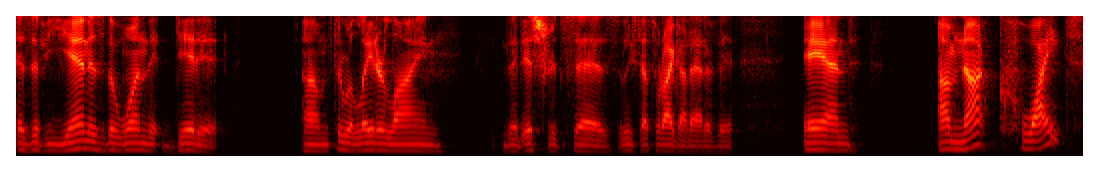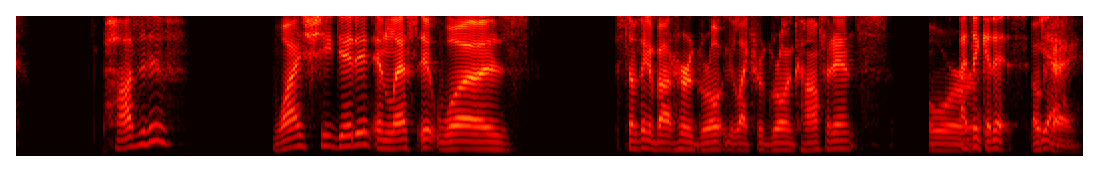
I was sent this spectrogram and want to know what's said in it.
as if Yen is the one that did it um, through a later line that Istredd says. At least that's what I got out of it. And I'm not quite positive why she did it, unless it was something about her growing, like her growing confidence. Or I think it is. Okay.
